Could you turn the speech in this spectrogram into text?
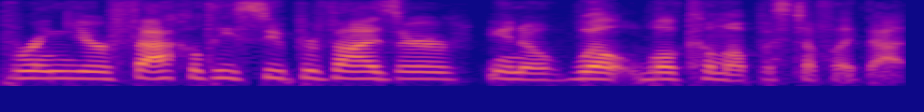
bring your faculty supervisor you know we'll we'll come up with stuff like that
